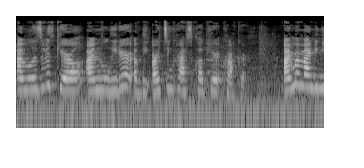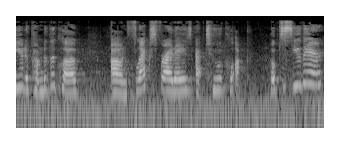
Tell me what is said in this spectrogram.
I'm Elizabeth Carroll. I'm the leader of the Arts and Crafts Club here at Crocker. I'm reminding you to come to the club on Flex Fridays at 2 o'clock. Hope to see you there.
